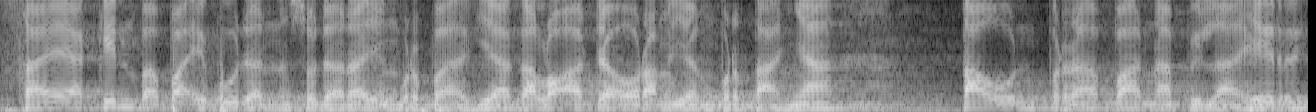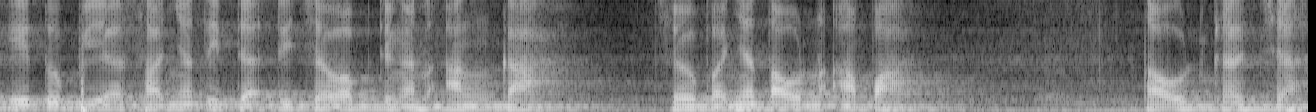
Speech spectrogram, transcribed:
Saya yakin Bapak, Ibu dan Saudara yang berbahagia kalau ada orang yang bertanya tahun berapa Nabi lahir itu biasanya tidak dijawab dengan angka Jawabannya tahun apa? Tahun gajah.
